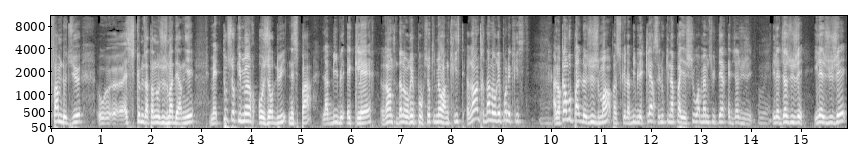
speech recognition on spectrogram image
Femmes de Dieu, euh, est-ce que nous attendons le jugement dernier? Mais tous ceux qui meurent aujourd'hui, n'est-ce pas? La Bible est claire, rentrent dans le repos. Ceux qui meurent en Christ rentrent dans le repos de Christ. Alors quand vous parlez de jugement, parce que la Bible est claire, celui qui n'a pas Yeshua, même sur terre, est déjà jugé. Il est déjà jugé. Il est jugé,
